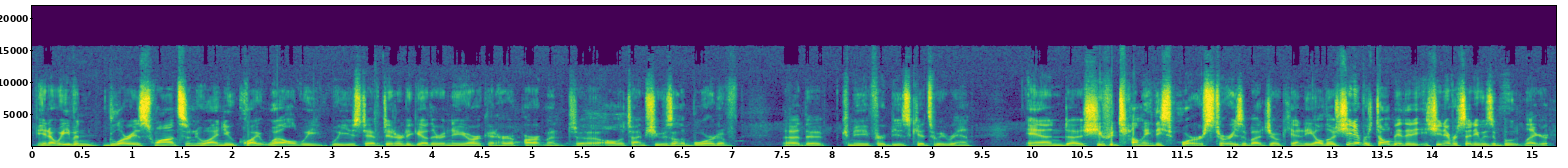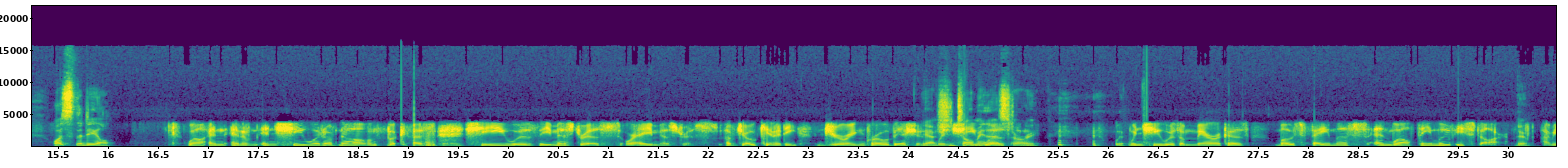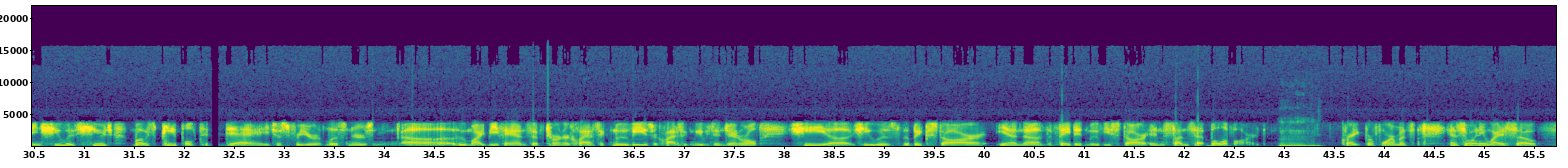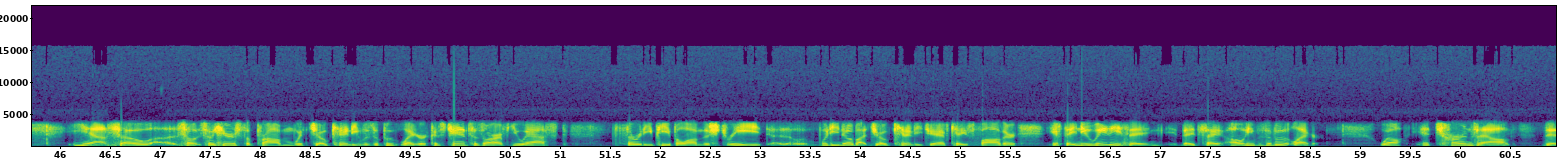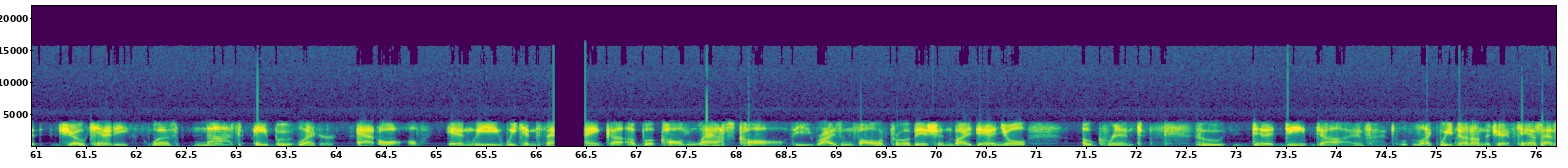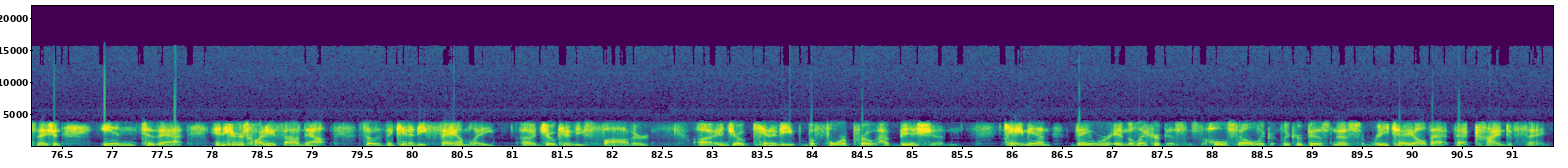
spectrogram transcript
you know, even Gloria Swanson, who I knew quite well, we we used to have dinner together in New York in her apartment uh, all the time. She was on the board of the community for abused kids we ran. And uh, she would tell me these horror stories about Joe Kennedy, although she never told me that she never said he was a bootlegger. What's the deal? Well, and, and and she would have known because she was the mistress or a mistress of Joe Kennedy during Prohibition. Yeah, when she told she me was, that story. When she was America's most famous and wealthy movie star. Yep. I mean, she was huge. Most people today, just for your listeners uh, who might be fans of Turner Classic Movies or classic movies in general, she uh, she was the big star in uh, the faded movie star in Sunset Boulevard. Mm-hmm. Great performance. And so anyway, so yeah, so uh, so so here's the problem with Joe Kennedy was a bootlegger because chances are, if you asked 30 people on the street, uh, what do you know about Joe Kennedy, JFK's father? If they knew anything, they'd say, oh, he was a bootlegger. Well, it turns out that Joe Kennedy was not a bootlegger at all, and we, we can thank a, a book called Last Call The Rise and Fall of Prohibition by Daniel Okrent, who did a deep dive, like we've done on the JFK assassination, into that. And here's what he found out. So the Kennedy family uh, Joe Kennedy's father. Uh, and Joe Kennedy, before Prohibition came in, they were in the liquor business, the wholesale liquor, liquor business, some retail, that that kind of thing.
